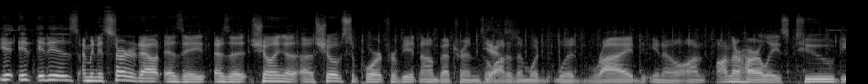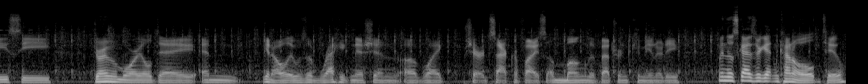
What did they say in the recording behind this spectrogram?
It, it, it is. I mean, it started out as a as a showing a, a show of support for Vietnam veterans. A lot of them would, would ride, you know, on, on their Harleys to DC during Memorial Day, and you know, it was a recognition of like shared sacrifice among the veteran community. I mean, those guys are getting kind of old too.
